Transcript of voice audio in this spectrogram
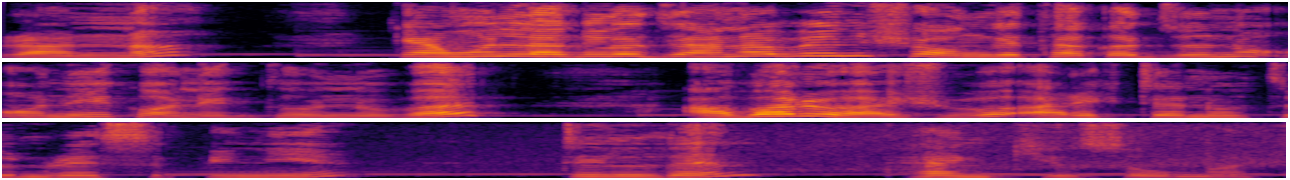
রান্না। কেমন লাগল জানাবেন, সঙ্গে থাকার জন্য অনেক অনেক ধন্যবাদ। আবারও আসব আরেকটা নতুন রেসিপি নিয়ে। Till then, thank you so much.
